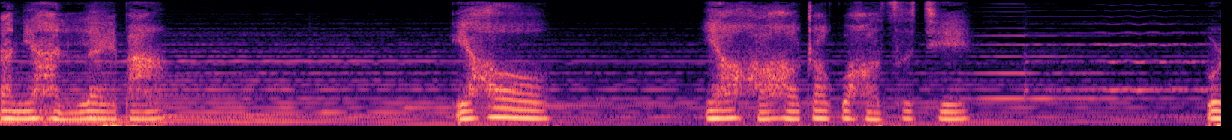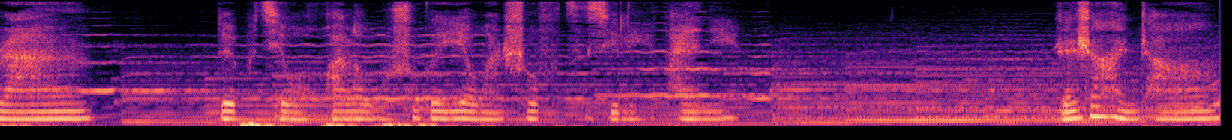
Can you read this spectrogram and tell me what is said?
让你很累吧。以后，你要好好照顾好自己，不然，对不起，我花了无数个夜晚说服自己离开你。人生很长，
